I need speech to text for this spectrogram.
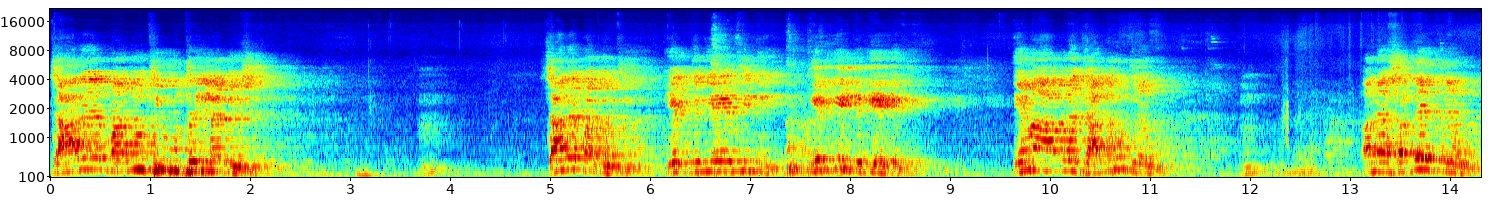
ચારે બાજુથી ઉધરી લાગી છે. ચારે બાજુથી. એક જગ્યાએથી નહીં, કેટલી જગ્યાએથી એમાં આપણે જાગૃત રહેવું. અને સચેત રહેવું.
